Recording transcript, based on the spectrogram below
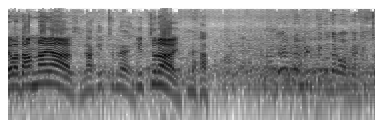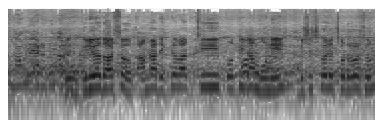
এবার দাম নাই আজ? কিচ্ছু নাই। প্রিয় দর্শক আমরা দেখতে পাচ্ছি প্রতিটা মনে বিশেষ করে ছোট রসুন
